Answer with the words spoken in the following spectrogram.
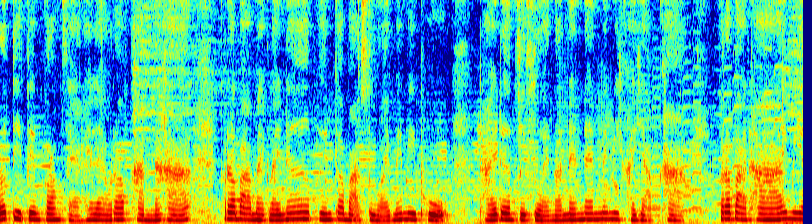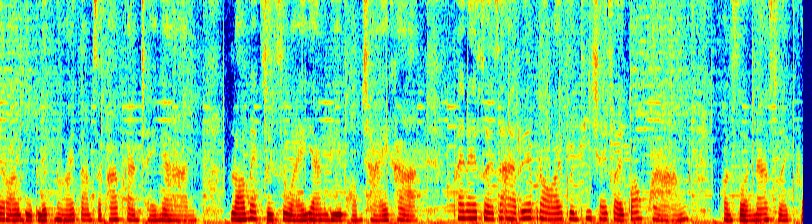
รถติดฟิล์มกรองแสงให้แล้วรอบคันนะคะ กระบะแม็กไลเนอร์พื้นกระบะสวยไม่มีผุท้ายเดิมสวยๆน็อตแน่น ๆ ไม่มีขยับค่ะกระบะท้ายมีรอยบุบเล็กน้อยตามสภาพการใช้งาน ล้อแม็กสวยๆ ยางดีพร้อมใช้ค่ะ ภายในสวยสะอาดเรียบร้อย พื้นที่ใช้สอยกว้างขวางคอนโซลหน้าสวยคร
